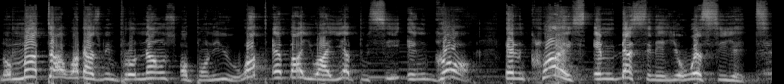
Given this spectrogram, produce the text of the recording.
No matter what has been pronounced upon you, whatever you are yet to see in God, in Christ, in destiny, you will see it.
